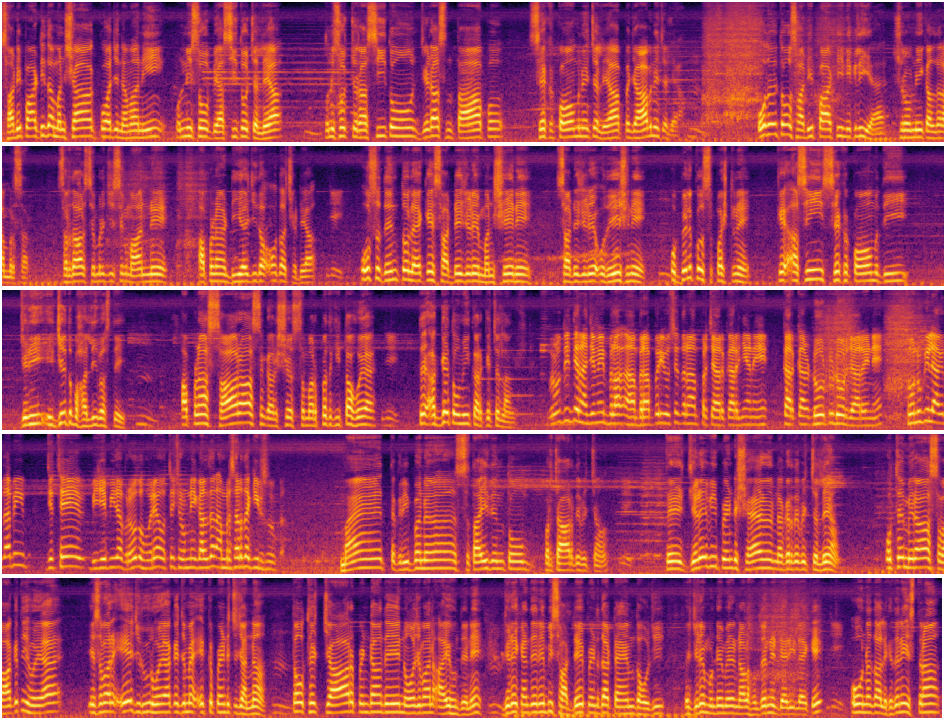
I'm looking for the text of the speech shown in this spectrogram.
ਸਾਡੀ ਪਾਰਟੀ ਦਾ ਮਨਸ਼ਾ ਕੋ ਅੱਜ ਨਵਾਂ ਨਹੀਂ 1982 ਤੋਂ ਚੱਲਿਆ। 1984 ਤੋਂ ਜਿਹੜਾ ਸੰਤਾਪ ਸਿੱਖ ਕੌਮ ਨੇ ਝੱਲਿਆ ਪੰਜਾਬ ਨੇ ਝੱਲਿਆ ਉਹਦੇ ਤੋਂ ਸਾਡੀ ਪਾਰਟੀ ਨਿਕਲੀ ਹੈ ਸ਼੍ਰੋਮਣੀ ਅਕਾਲੀ ਦਲ ਅੰਮ੍ਰਿਤਸਰ। ਸਰਦਾਰ ਸਿਮਰਨਜੀਤ ਸਿੰਘ ਮਾਨ ਨੇ ਆਪਣਾ ਡੀਆਈਜੀ ਦਾ ਅਹੁਦਾ ਛੱਡਿਆ। ਜੀ। ਉਸ ਦਿਨ ਤੋਂ ਲੈ ਕੇ ਸਾਡੇ ਜਿਹੜੇ ਮਨਸ਼ੇ ਨੇ ਸਾਡੇ ਜਿਹੜੇ ਉਦੇਸ਼ ਨੇ ਉਹ ਬਿਲਕੁਲ ਸਪਸ਼ਟ ਨੇ ਕਿ ਅਸੀਂ ਸਿੱਖ ਕੌਮ ਦੀ ਜਿਹੜੀ ਇੱਜ਼ਤ ਬਹਾਲੀ ਵਾਸਤੇ ਆਪਣਾ ਸਾਰਾ ਸੰਘਰਸ਼ ਸਮਰਪਿਤ ਕੀਤਾ ਹੋਇਆ ਹੈ ਤੇ ਅੱਗੇ ਤੋਂ ਵੀ ਕਰਕੇ ਚੱਲਾਂਗੇ। ਵਿਰੋਧੀ ਧਿਰਾਂ ਜਿਵੇਂ ਬਲਾ- ਅ, ਬਰਾਬਰੀ ਉਸੇ ਤਰ੍ਹਾਂ ਪ੍ਰਚਾਰ ਕਰ ਰਹੀਆਂ ਨੇ ਘਰ ਘਰ ਡੋਰ ਟੂ ਡੋਰ ਜਾ ਰਹੇ ਨੇ। ਤੁਹਾਨੂੰ ਕੀ ਲੱਗਦਾ ਵੀ ਜਿੱਥੇ ਬੀਜੇਪੀ ਦਾ ਵਿਰੋਧ ਹੋ ਰਿਹਾ ਉੱਥੇ ਸ਼੍ਰੋਮਣੀ ਅਕਾਲੀ ਦਲ ਅੰਮ੍ਰਿਤਸਰ ਦਾ ਕੀ ਰਸੂਖ ਆ? ਮੈਂ ਤਕਰੀਬਨ 27 ਦਿਨ ਤੋਂ ਪ੍ਰਚਾਰ ਦੇ ਵਿੱਚ ਹਾਂ। ਜੀ। ਤੇ ਜਿਹੜੇ ਵੀ ਪਿੰਡ ਸ਼ਹਿਰ ਨਗਰ ਦੇ ਵਿੱਚ ਚੱਲਿਆ ਉੱਥੇ ਮੇਰਾ ਸਵਾਗਤ ਹੀ ਹੋਇਆ। ਹੈ। ਇਸ ਵਾਰ ਇਹ ਜ਼ਰੂਰ ਹੋਇਆ ਕਿ ਜੇ ਮੈਂ ਇੱਕ ਪਿੰਡ 'ਚ ਜਾਣਾ ਤਾਂ ਉੱਥੇ ਚਾਰ ਪਿੰਡਾਂ ਦੇ ਨੌਜਵਾਨ ਆਏ ਹੁੰਦੇ ਨੇ ਜਿਹੜੇ ਕਹਿੰਦੇ ਨੇ ਵੀ ਸਾਡੇ ਪਿੰਡ ਦਾ ਟਾਈਮ ਦਿਓ ਜੀ। ਤੇ ਜਿਹੜੇ ਮੁੰਡੇ ਮੇਰੇ ਨਾਲ ਹੁੰਦੇ ਨੇ ਡੈਰੀ ਲੈ ਕੇ ਉਹ ਉਹਨਾਂ ਦਾ ਲਿਖਦੇ ਨੇ ਇਸ ਤਰ੍ਹਾਂ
